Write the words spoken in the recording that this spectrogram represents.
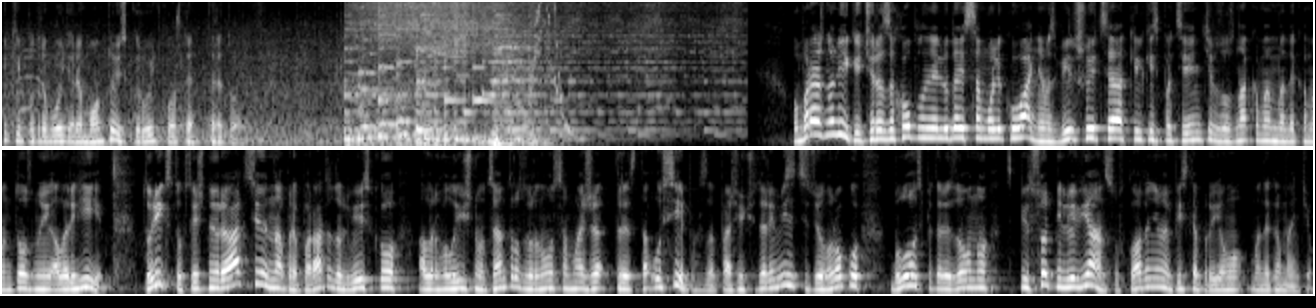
які потребують ремонту і скерують кошти території. Обережно ліки через захоплення людей самолікуванням збільшується кількість пацієнтів з ознаками медикаментозної алергії. Торік з токсичною реакцією на препарати до Львівського алергологічного центру звернулося майже 300 осіб. За перші 4 місяці цього року було госпіталізовано з півсотні львів'ян з ускладненнями після прийому медикаментів.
